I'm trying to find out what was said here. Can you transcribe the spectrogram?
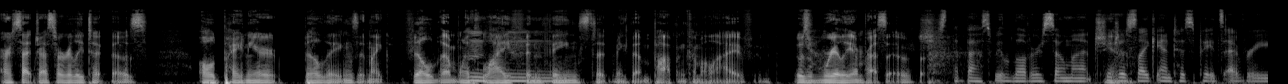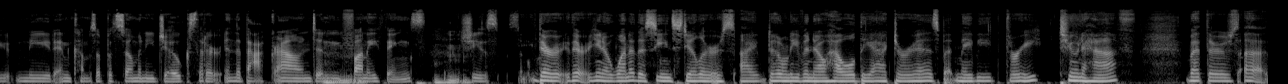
Our, our set dresser really took those old pioneer buildings and like filled them with life Mm-hmm. and things to make them pop and come alive. And it was really impressive. She's the best. We love her so much. She just like anticipates every need and comes up with so many jokes that are in the background and Mm-hmm. funny things. She's so They're, they're, you know, one of the scene stealers. I don't even know how old the actor is, but maybe three, two and a half. But there's, uh,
